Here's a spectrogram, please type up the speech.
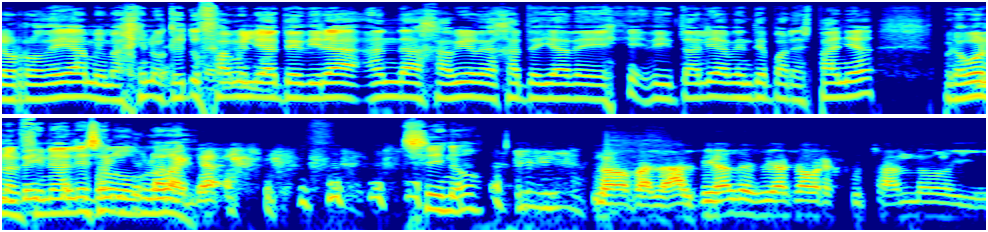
lo rodea. Me imagino que tu familia te dirá, anda Javier, déjate ya de, Italia, vente para España. Pero bueno, al final es algo global. Sí, ¿no? No, al final les voy a acabar escuchando y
